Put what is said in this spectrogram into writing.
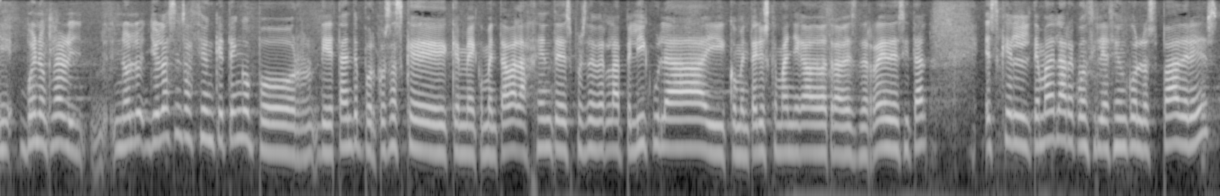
Eh, bueno, claro, yo la sensación que tengo por directamente por cosas que, me comentaba la gente después de ver la película y comentarios que me han llegado a través de redes y tal, es que el tema de la reconciliación con los padres,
